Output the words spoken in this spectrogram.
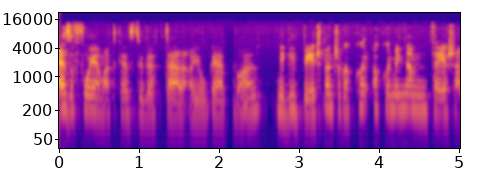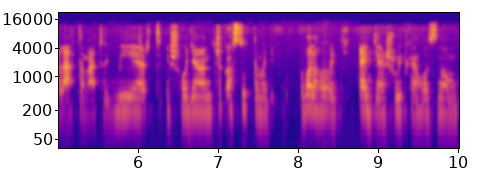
ez a folyamat kezdődött el a jogával. Még itt Bécsben, csak akkor, akkor még nem teljesen láttam át, hogy miért és hogyan, csak azt tudtam, hogy valahogy egyensúlyt kell hoznom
